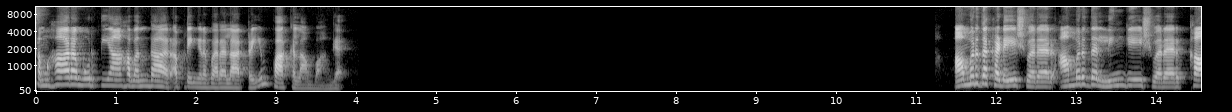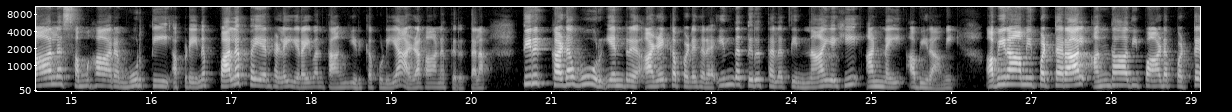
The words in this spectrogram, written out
சம்ஹாரமூர்த்தியாக வந்தார் அப்படிங்கிற வரலாற்றையும் பார்க்கலாம் வாங்க. அமிர்த கடேஸ்வரர் அமிர்த லிங்கேஸ்வரர் கால சம்ஹார மூர்த்தி அப்படின்னு பல பெயர்களை இறைவன் தாங்கி இருக்கக்கூடிய அழகான திருத்தலம். திருக்கடவூர் என்று அழைக்கப்படுகிற இந்த திருத்தலத்தின் நாயகி அன்னை அபிராமி. அபிராமி பட்டரால் அந்தாதி பாடப்பட்டு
